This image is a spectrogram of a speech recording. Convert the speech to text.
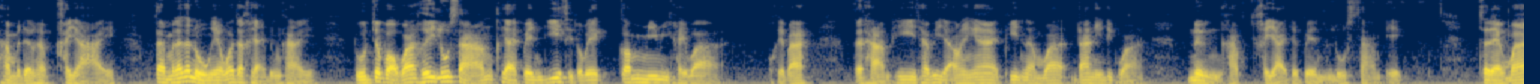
ทำเหมือนเดิมครับ ขยาย แต่มันแล้วแต่หนูไงว่าจะขยายเป็นใคร หนูจะบอกว่าเฮ้ยรูทสามขยายเป็น20ลบ x ก็ไม่มีใครว่า โอเคปะแต่ถามพี่ถ้าพี่จะเอาง่ายๆพี่แนะนำว่าด้านนี้ดีกว่า1ครับขยายจะเป็นรูทสาม x แสดงว่า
